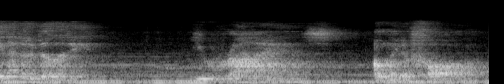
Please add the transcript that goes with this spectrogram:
Inevitability. You rise only to fall.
